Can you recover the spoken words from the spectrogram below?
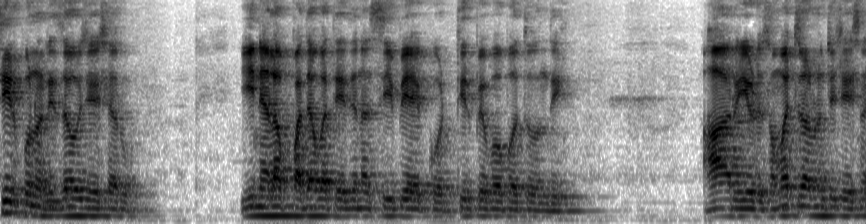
తీర్పును రిజర్వ్ చేశారు. ఈ నెల పదవ తేదీన సిబిఐ కోర్టు తీర్పు ఇవ్వబోతుంది. ఆరు ఏడు సంవత్సరాల నుంచి చేసిన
